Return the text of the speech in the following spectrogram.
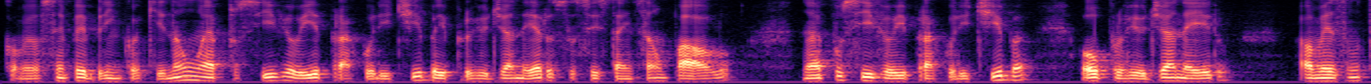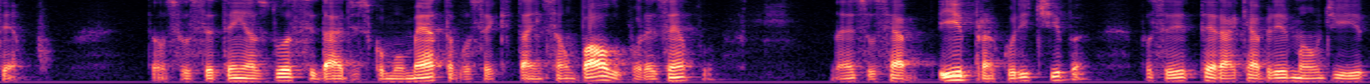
Como eu sempre brinco aqui, não é possível ir para Curitiba e para o Rio de Janeiro se você está em São Paulo. Não é possível ir para Curitiba ou para o Rio de Janeiro ao mesmo tempo. Então, se você tem as duas cidades como meta, você que está em São Paulo, por exemplo, né, se você ir para Curitiba, você terá que abrir mão de ir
